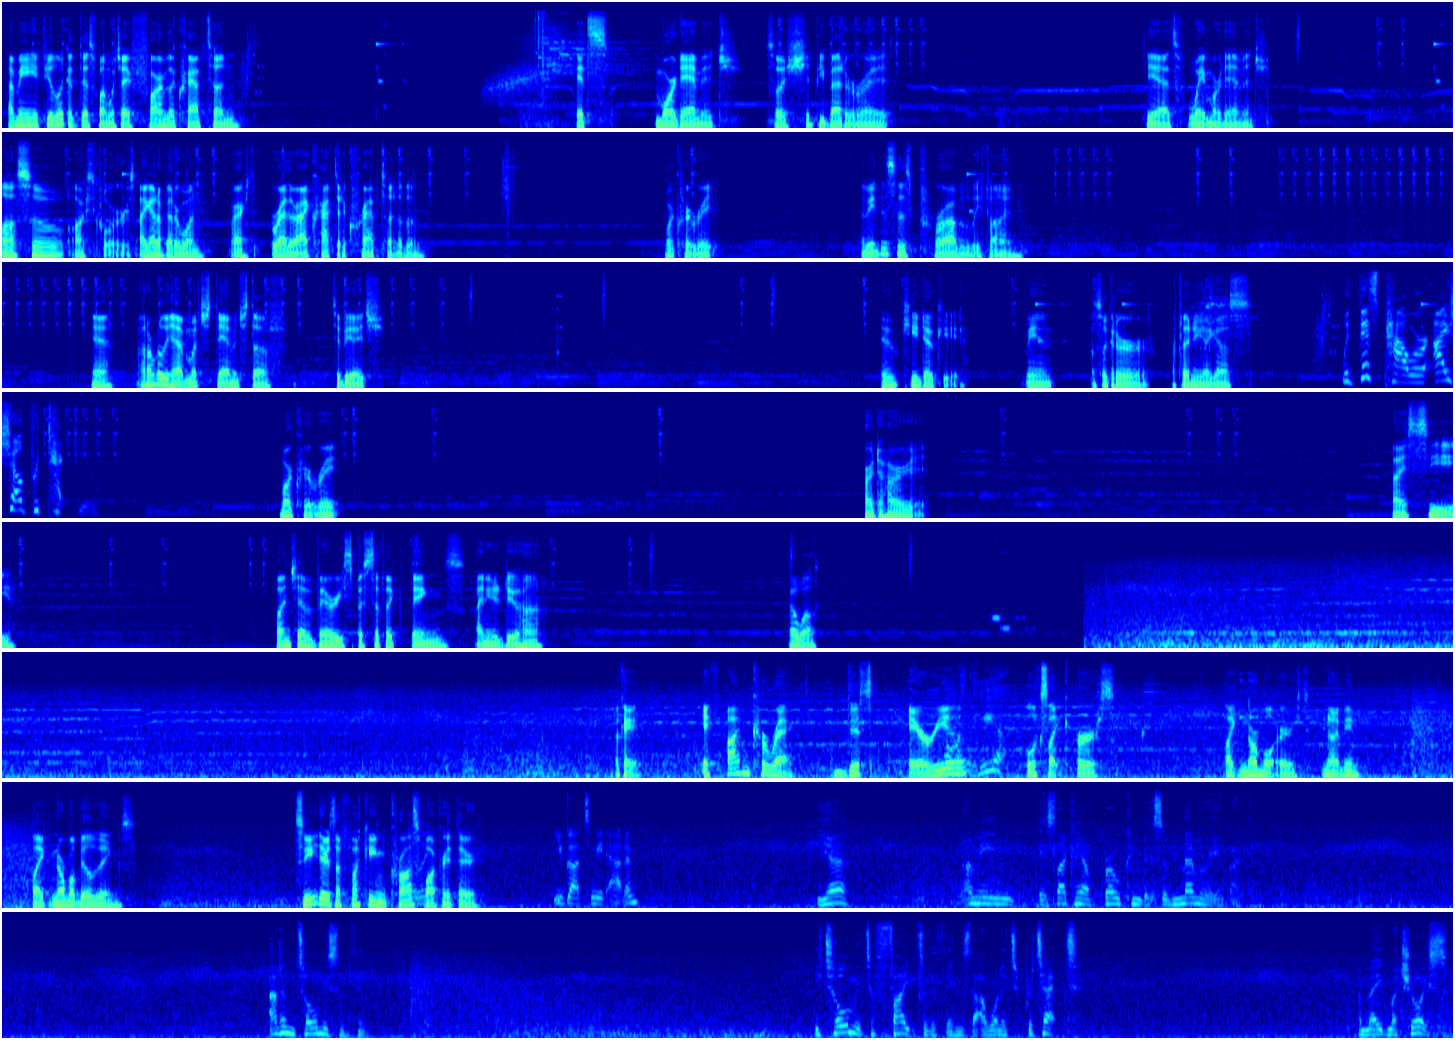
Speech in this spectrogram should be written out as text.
I mean, if you look at this one, which I farmed a crap ton, it's more damage, so it should be better, right? Yeah, it's way more damage. Also, Aux Cores. I got a better one. Or rather, I crafted a crap ton of them. More crit rate. I mean, this is probably fine. Yeah, I don't really have much damage stuff, TBH. Okie dokie. I mean, let's look at her affinity, I guess. With this power, I shall protect you. More crit rate. Hard to hard. I see. Bunch of very specific things I need to do, huh? Oh well. Okay, if I'm correct, this area looks like Earth. Like normal Earth, you know what I mean? Like normal buildings. See, there's a fucking crosswalk right there. You got to meet Adam? Yeah. I mean, it's like I have broken bits of memory about him. Adam told me something. He told me to fight for the things that I wanted to protect. I made my choice.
